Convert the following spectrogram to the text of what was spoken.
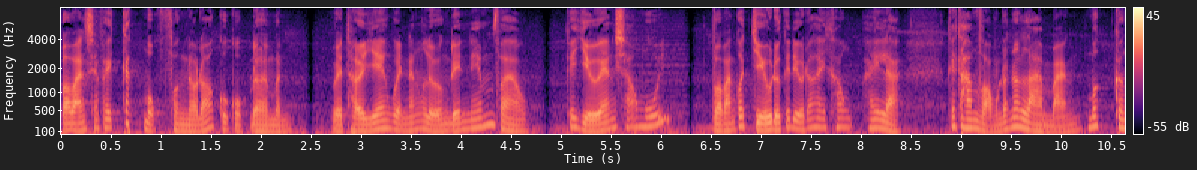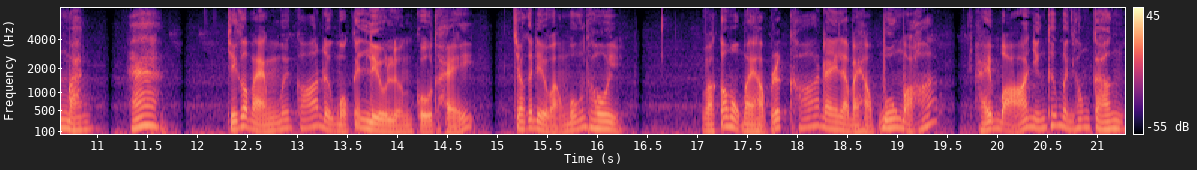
và bạn sẽ phải cắt một phần nào đó của cuộc đời mình. Về thời gian, về năng lượng để ném vào cái dự án sáu muối và bạn có chịu được cái điều đó hay không? Hay là cái tham vọng đó nó làm bạn mất cân bằng? Ha! Chỉ có bạn mới có được một cái liều lượng cụ thể cho cái điều bạn muốn thôi. Và có một bài học rất khó, đây là bài học buông bỏ. Hãy bỏ những thứ mình không cần.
